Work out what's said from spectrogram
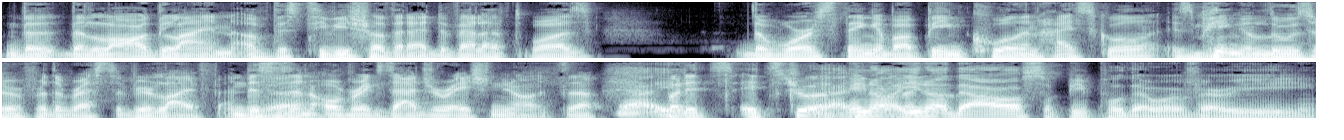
the the log line of this TV show that I developed was the worst thing about being cool in high school is being a loser for the rest of your life. And this is an over exaggeration, you know. It's a, Yeah, but it's it's true. Yeah, you know, People you know, there are also people that were very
